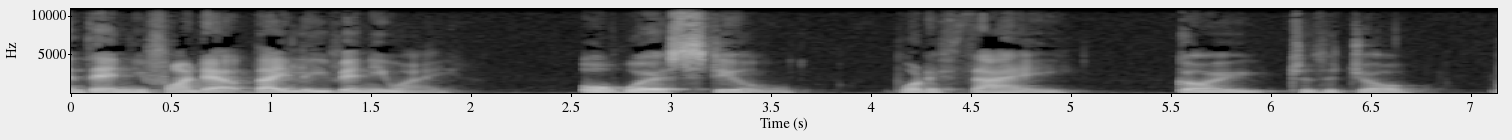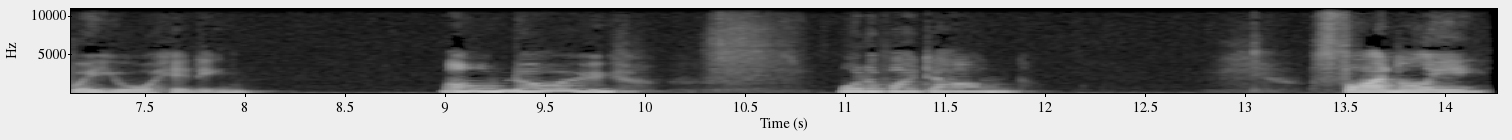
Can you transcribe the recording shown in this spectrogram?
and then you find out they leave anyway. Or worse still, what if they go to the job where you're heading? Oh no, what have I done? Finally,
